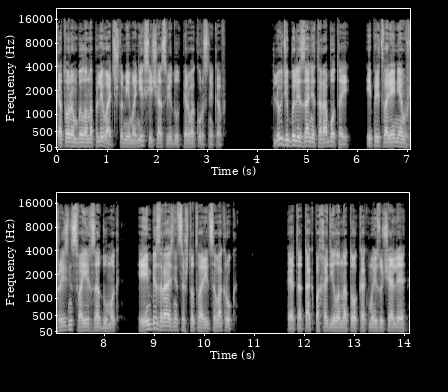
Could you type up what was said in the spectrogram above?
которым было наплевать, что мимо них сейчас ведут первокурсников. Люди были заняты работой и притворением в жизнь своих задумок и им без разницы, что творится вокруг. Это так походило на то, как мы изучали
